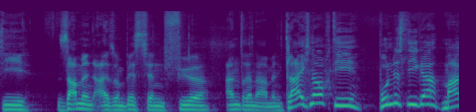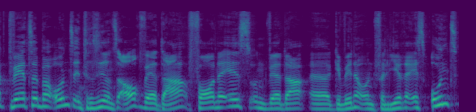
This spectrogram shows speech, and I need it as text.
Die sammeln also ein bisschen für andere Namen. Gleich noch die Bundesliga, Marktwerte bei uns. Interessiert uns auch, wer da vorne ist und wer da äh, Gewinner und Verlierer ist. Und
